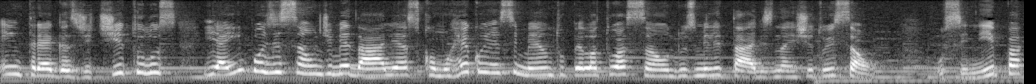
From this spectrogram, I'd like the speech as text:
entregas de títulos e a imposição de medalhas como reconhecimento pela atuação dos militares na instituição. O CENIPA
